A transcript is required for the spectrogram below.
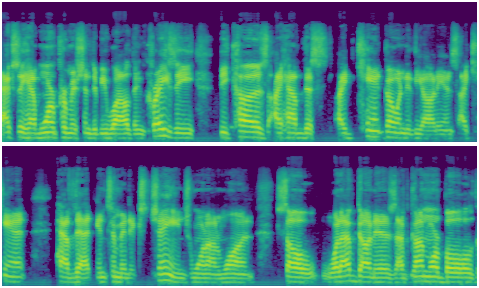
actually have more permission to be wild and crazy because I have this. I can't go into the audience. I can't have that intimate exchange one on one. So, what I've done is I've gone more bold,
